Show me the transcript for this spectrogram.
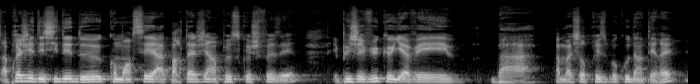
après j'ai décidé de commencer à partager un peu ce que je faisais. Et puis j'ai vu qu'il y avait bah à ma surprise beaucoup d'intérêt.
